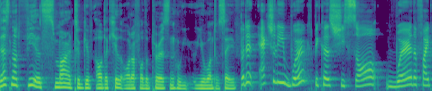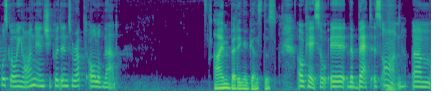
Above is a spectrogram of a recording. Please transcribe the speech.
Does not feel smart to give out a kill order for the person who you want to save. But it actually worked because she saw where the fight was going on and she could interrupt all of that. I'm betting against this. Okay, so uh the bet is on. Um,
